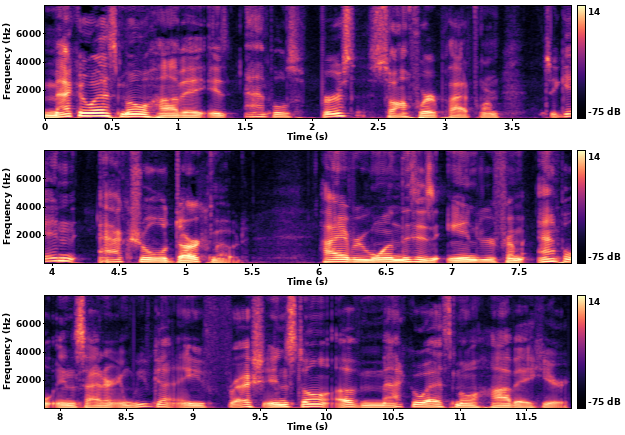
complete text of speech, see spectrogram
macOS Mojave is Apple's first software platform to get an actual dark mode. Hi everyone, this is Andrew from Apple Insider, and we've got a fresh install of macOS Mojave here.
